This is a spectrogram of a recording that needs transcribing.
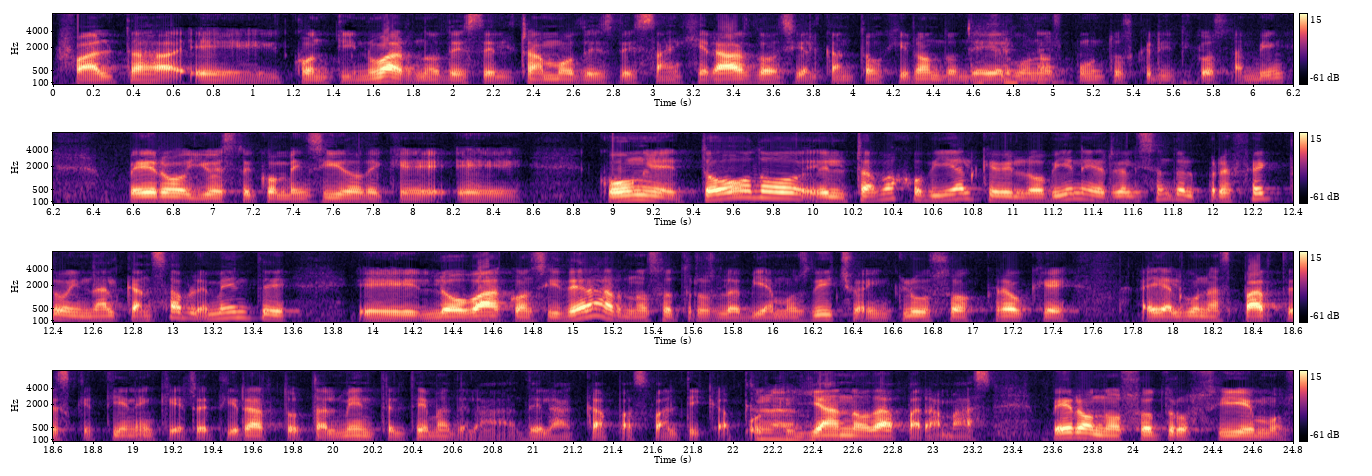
falta eh, continuar, ¿no? Desde el tramo desde San Gerardo hacia el Cantón Girón, donde hay algunos puntos críticos también, pero yo estoy convencido de que... Eh, con eh, todo el trabajo vial que lo viene realizando el prefecto inalcanzablemente, eh, lo va a considerar. Nosotros lo habíamos dicho, incluso creo que hay algunas partes que tienen que retirar totalmente el tema de la, de la capa asfáltica, porque ya no da para más. Pero nosotros sí hemos,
